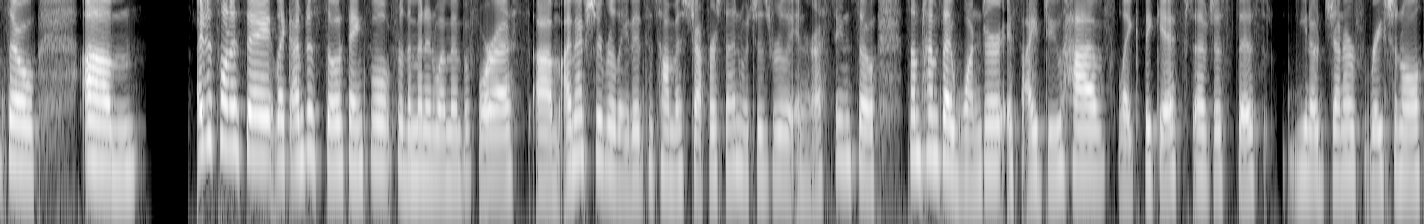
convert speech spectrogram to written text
So, um, I just want to say, like, I'm just so thankful for the men and women before us. Um, I'm actually related to Thomas Jefferson, which is really interesting. So sometimes I wonder if I do have, like, the gift of just this, you know, generational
